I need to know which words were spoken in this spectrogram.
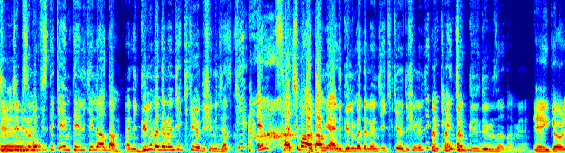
Tunca Ee, bizim ofisteki en tehlikeli adam. Hani gülmeden önce iki kere düşüneceğiz. Ki en saçma adam yani gülmeden önce iki kere düşünülecek. Çünkü en çok güldüğümüz adam yani. E, gör,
